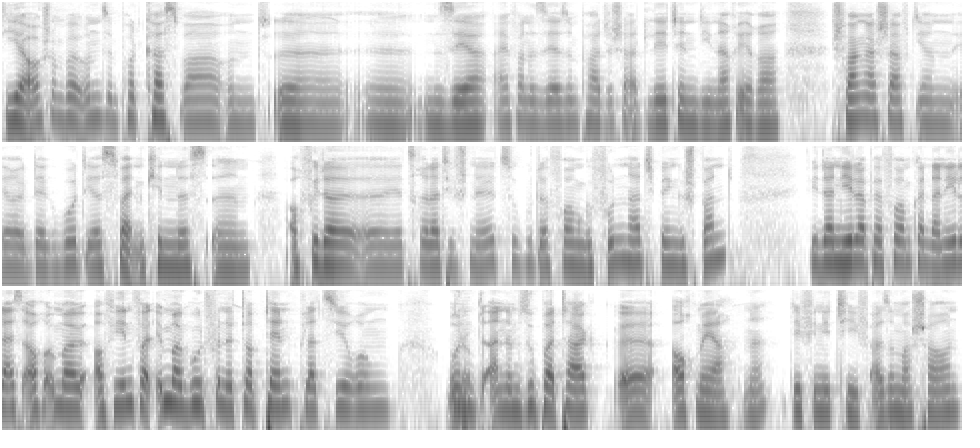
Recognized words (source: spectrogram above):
die ja auch schon bei uns im Podcast war und äh, äh, eine sehr, einfach eine sehr sympathische Athletin, die nach ihrer Schwangerschaft, ihren, ihrer, der Geburt ihres zweiten Kindes ähm, auch wieder äh, jetzt relativ schnell zu guter Form gefunden hat. Ich bin gespannt, wie Daniela performen kann. Daniela ist auch immer, auf jeden Fall immer gut für eine Top-10-Platzierung und an einem super Tag äh, auch mehr, ne? Definitiv. Also mal schauen.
